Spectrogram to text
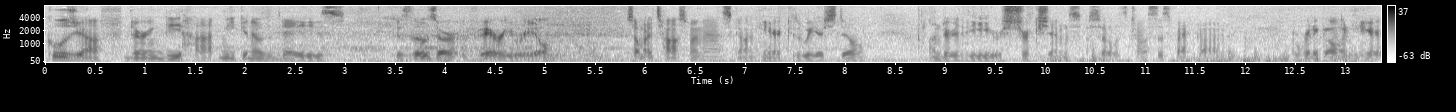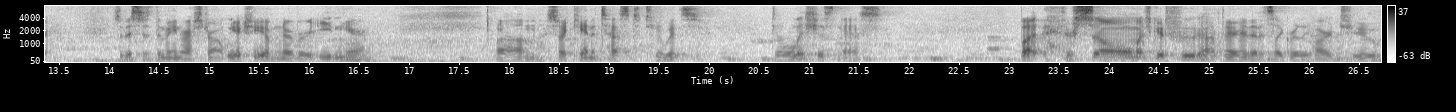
cools you off during the hot Mykonos days because those are very real. So I'm gonna toss my mask on here because we are still under the restrictions. So let's toss this back on. We're gonna go in here. So this is the main restaurant. We actually have never eaten here. Um, so I can't attest to its deliciousness. But there's so much good food out there that it's like really hard to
